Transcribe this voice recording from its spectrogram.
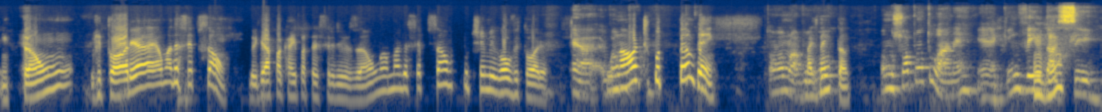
Então, é. Vitória é uma decepção. Brigar para cair para a terceira divisão é uma decepção para o time igual o Vitória. É, vamos... O Náutico também. Então vamos lá. Vamos, mas nem tanto. Vamos só pontuar, né? É, quem veio uhum. da C,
